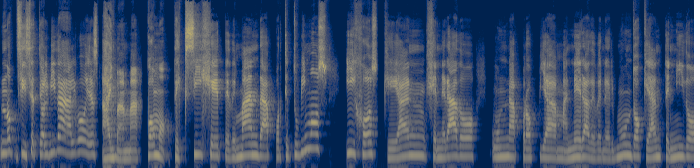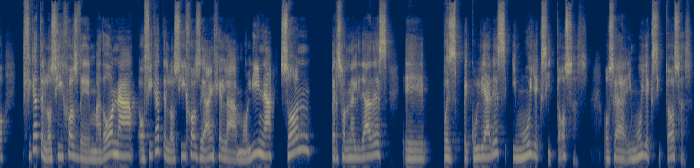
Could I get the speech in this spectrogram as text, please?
no, si se te olvida algo es, ay mamá, ¿cómo? Te exige, te demanda, porque tuvimos hijos que han generado una propia manera de ver el mundo, que han tenido fíjate los hijos de Madonna o fíjate los hijos de Ángela Molina, son personalidades eh, pues peculiares y muy exitosas, o sea, y muy exitosas.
